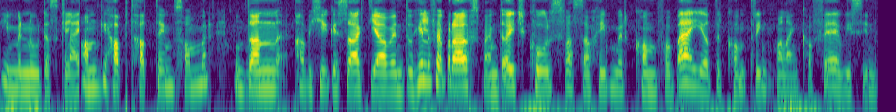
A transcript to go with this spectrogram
immer nur das Kleid angehabt hatte im Sommer. Und dann habe ich ihr gesagt, ja, wenn du Hilfe brauchst beim Deutschkurs, was auch immer, komm vorbei oder komm, trink mal einen Kaffee. Wir sind,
